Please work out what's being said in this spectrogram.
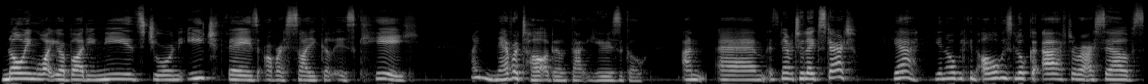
Knowing what your body needs during each phase of our cycle is key. I never thought about that years ago, and um, it's never too late to start. Yeah, you know we can always look after ourselves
